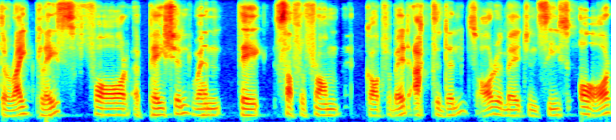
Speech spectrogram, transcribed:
the right place for a patient when they suffer from, God forbid, accidents or emergencies or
